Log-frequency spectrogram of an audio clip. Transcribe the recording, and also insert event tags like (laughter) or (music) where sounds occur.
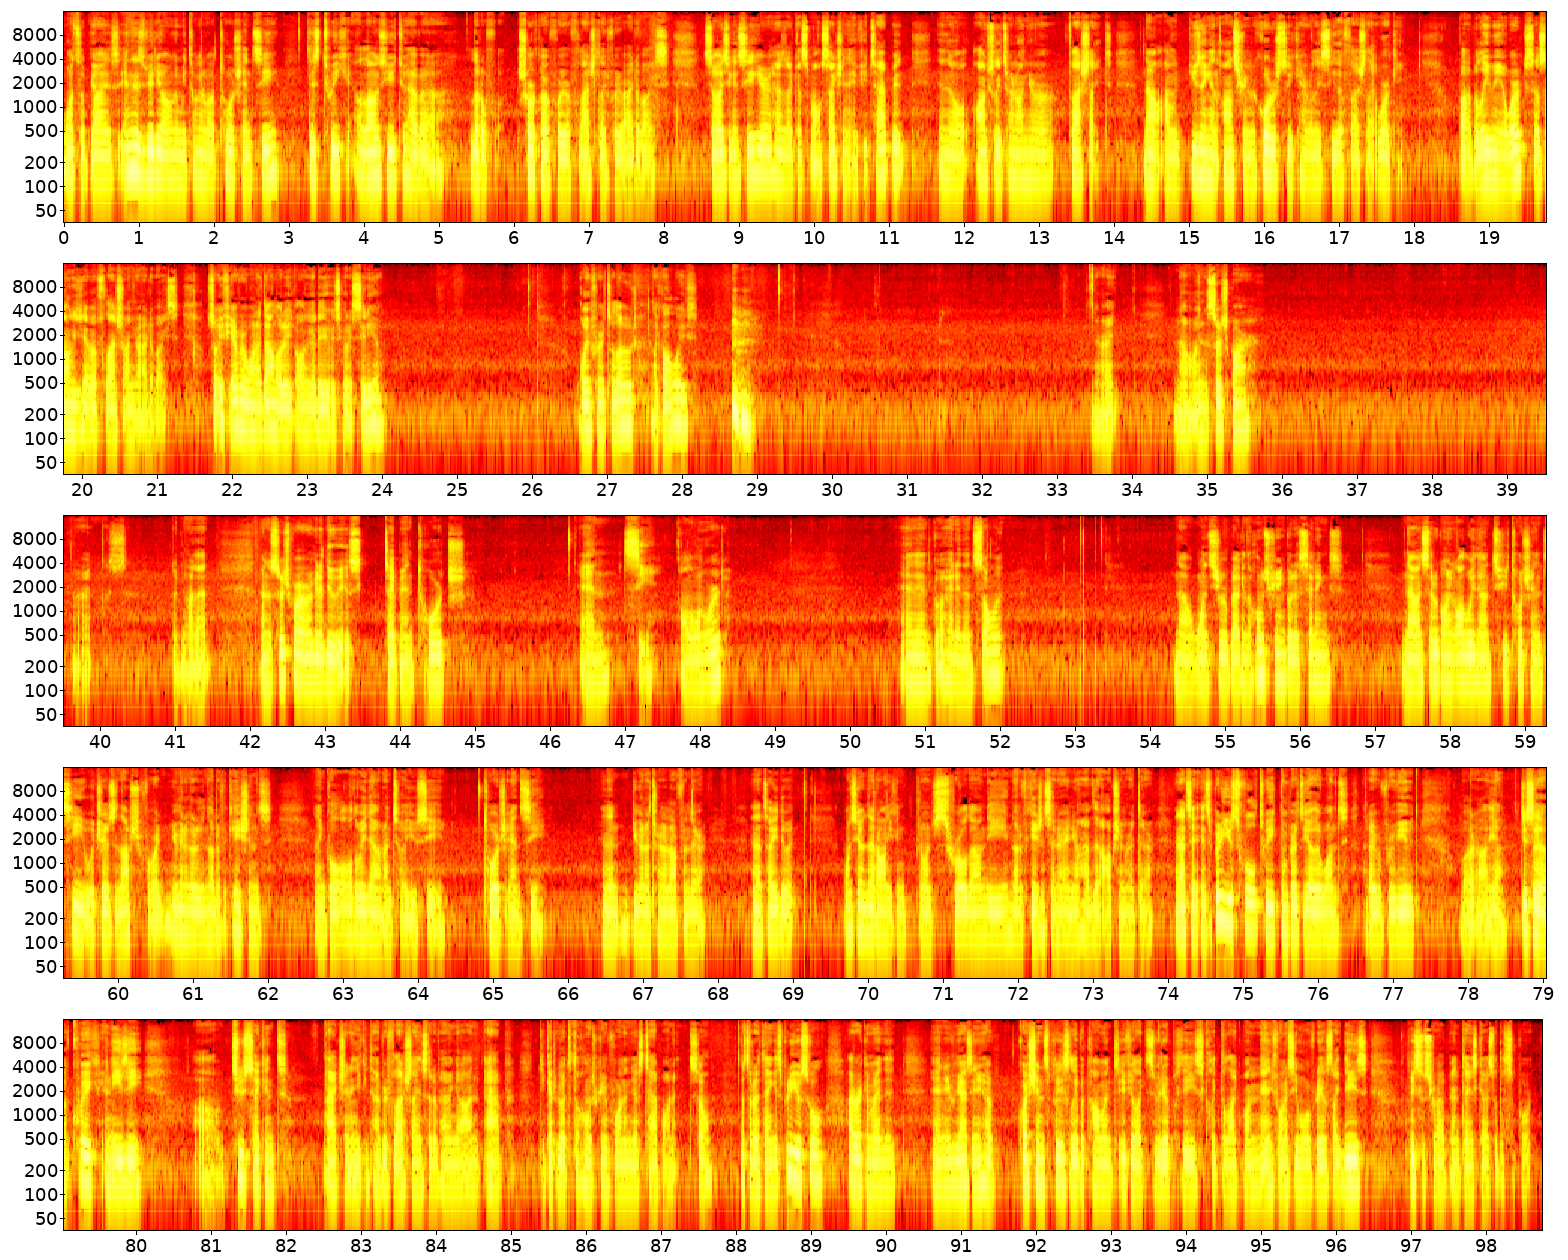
What's up guys, in this video I'm going to be talking about Torch NC. This tweak allows you to have a little shortcut for your flashlight for your iDevice. So as you can see here it has like a small section, if you tap it then it'll obviously turn on your flashlight. Now I'm using an on-screen recorder so you can't really see the flashlight working. But believe me it works as long as you have a flash on your iDevice. So if you ever want to download it all you gotta do is go to Cydia. Wait for it to load like always. (clears throat) Alright, now in the search bar, alright, let's ignore that. And the search bar, we're going to do is type in torch and C, all in one word. And then go ahead and install it. Now, once you're back in the home screen, go to settings. Now, instead of going all the way down to Torch NC, which is an option for it, you're going to go to the notifications then go all the way down until you see Torch NC. And then you're to turn it on from there. And that's how you do it. Once you have that on, you can pretty much scroll down the notification center and you'll have the option right there. And that's it. It's a pretty useful tweak compared to the other ones that I've reviewed. But uh, yeah, just a quick and easy uh, two second action and you can have your flashlight instead of having an app you gotta go to the home screen for it and just tap on it. So that's what I think. It's pretty useful. I recommend it. And if you guys any have questions, please leave a comment. If you like this video, please click the like button. And if you want to see more videos like these, please subscribe. And thanks, guys, for the support.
